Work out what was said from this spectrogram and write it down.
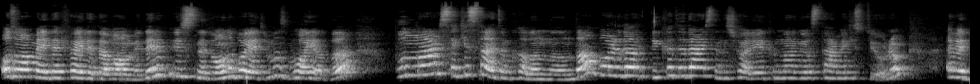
o zaman MDF ile devam edelim. Üstüne de onu boyacımız boyadı. Bunlar 8 santim kalınlığında. Bu arada dikkat ederseniz şöyle yakından göstermek istiyorum. Evet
